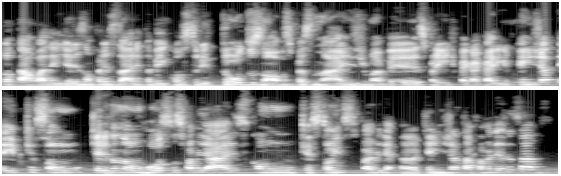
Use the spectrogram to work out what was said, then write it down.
Total, além de eles não precisarem também construir todos os novos personagens de uma vez pra gente pegar carinho, porque a gente já tem, porque são, querendo ou não, rostos familiares com questões familia uh, que a gente já tá familiarizado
